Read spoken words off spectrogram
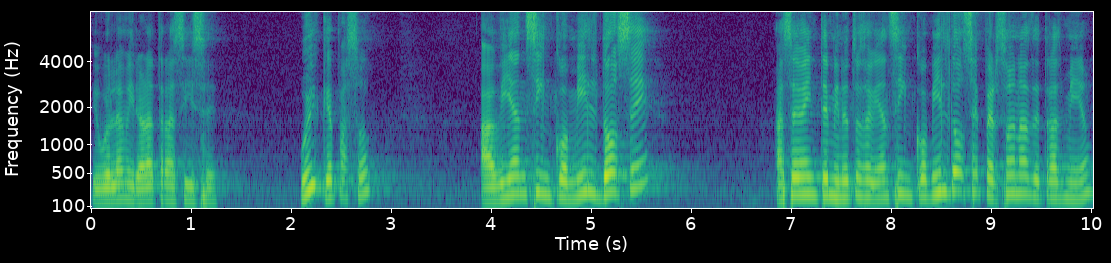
y vuelve a mirar atrás y dice, uy, ¿qué pasó? Habían cinco mil doce Hace 20 minutos habían 5.012 personas detrás mío,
